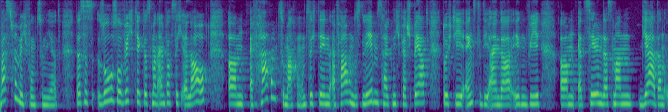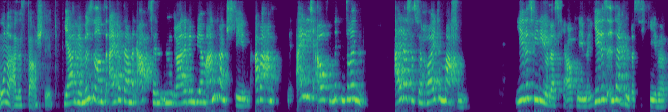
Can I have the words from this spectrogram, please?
was für mich funktioniert. Das ist so, so wichtig, dass man einfach sich erlaubt, ähm, Erfahrung zu machen und sich den Erfahrungen des Lebens halt nicht versperrt durch die Ängste, die einen da irgendwie ähm, erzählen, dass man ja dann ohne alles dasteht. Ja, wir müssen uns einfach damit abfinden, gerade wenn wir am Anfang stehen, aber am, eigentlich auch mittendrin. All das, was wir heute machen, jedes Video, das ich aufnehme, jedes Interview, das ich gebe,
